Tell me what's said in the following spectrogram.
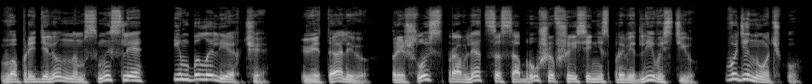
В определенном смысле им было легче. Виталию пришлось справляться с обрушившейся несправедливостью в одиночку.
